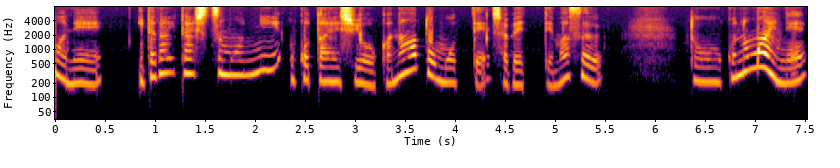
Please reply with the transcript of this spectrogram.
日はねいただいた質問にお答えしようかなと思って喋ってます。とこの前ね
